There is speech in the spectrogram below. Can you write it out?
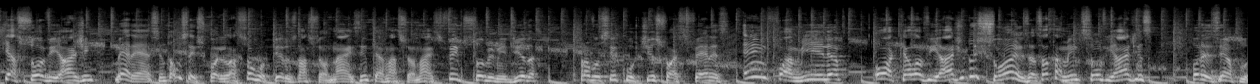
que a sua viagem merece. Então você escolhe lá, são roteiros nacionais, internacionais, feitos sob medida, para você curtir suas férias em família ou aquela viagem dos sonhos. Exatamente, são viagens, por exemplo,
